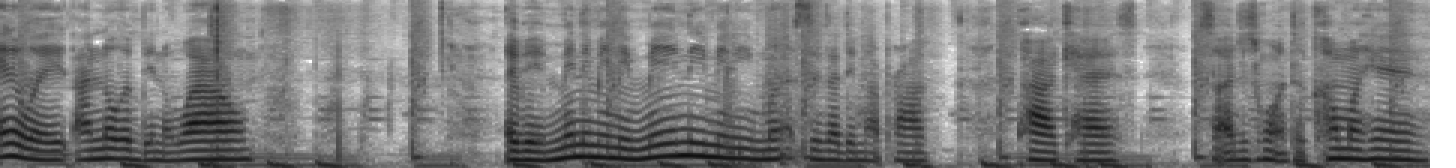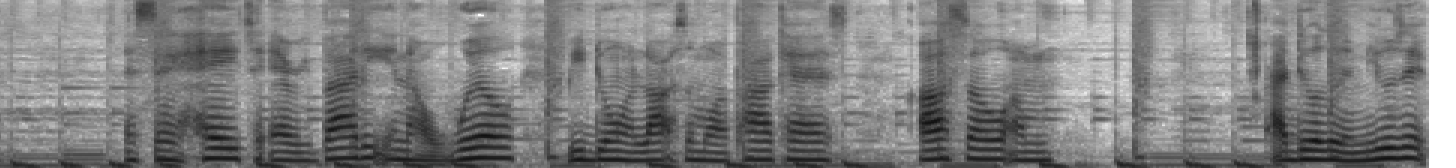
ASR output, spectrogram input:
anyway, I know it's been a while. It's been many, many, many, many months since I did my pro- podcast. So I just wanted to come on here and say hey to everybody. And I will be doing lots of more podcasts. Also, um, I do a little music,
